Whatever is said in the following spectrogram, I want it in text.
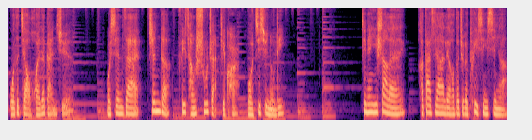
我的脚踝的感觉。我现在真的非常舒展，这块儿我继续努力。今天一上来和大家聊的这个退行性啊，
